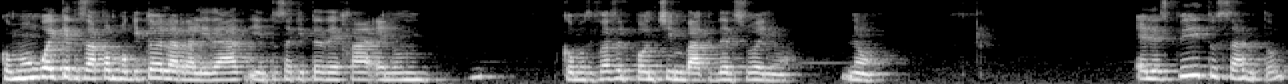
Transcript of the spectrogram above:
como un güey que te saca un poquito de la realidad y entonces aquí te deja en un, como si fuese el punching back del sueño. No. El Espíritu Santo,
